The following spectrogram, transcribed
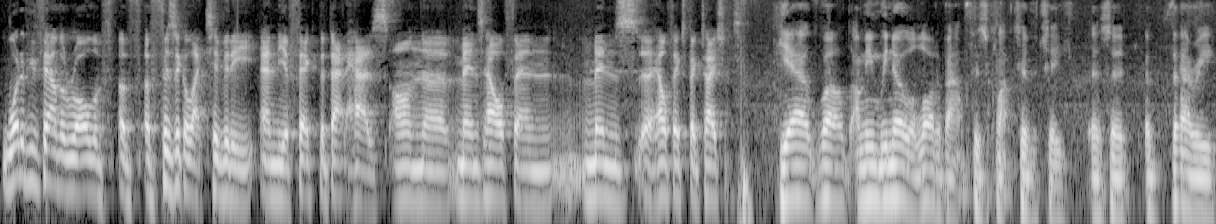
what have you found the role of, of, of, physical activity and the effect that that has on uh, men's health and men's uh, health expectations? Yeah, well, I mean, we know a lot about physical activity as a, a very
